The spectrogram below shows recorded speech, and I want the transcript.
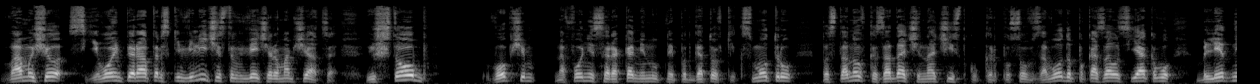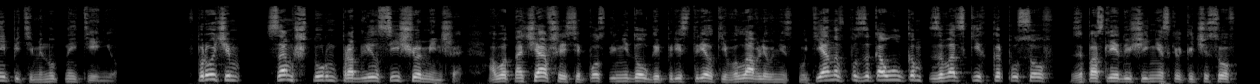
вам еще с его императорским величеством вечером общаться, и чтоб... В общем, на фоне 40-минутной подготовки к смотру, постановка задачи на очистку корпусов завода показалась Якову бледной пятиминутной тенью. Впрочем, сам штурм продлился еще меньше, а вот начавшееся после недолгой перестрелки вылавливание смутьянов по закоулкам заводских корпусов за последующие несколько часов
